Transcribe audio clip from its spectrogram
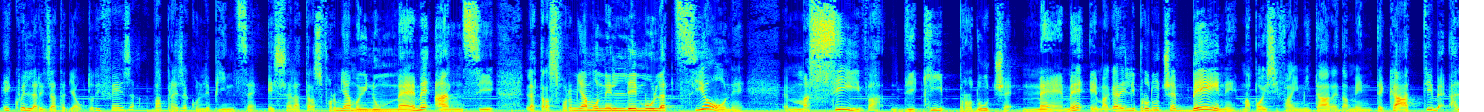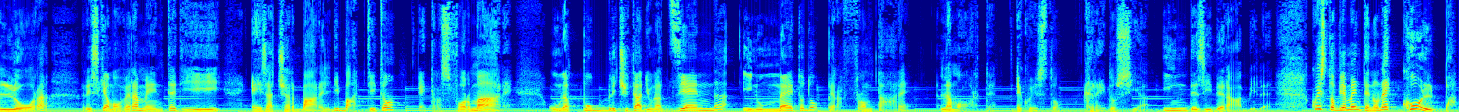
E quella risata di autodifesa va presa con le pinze e se la trasformiamo in un meme, anzi la trasformiamo nell'emulazione massiva di chi produce meme e magari li produce bene, ma poi si fa imitare da mentecatti, beh, allora rischiamo veramente di esacerbare il dibattito e trasformare una pubblicità di un'azienda in un metodo per affrontare la morte. E questo credo sia indesiderabile. Questo ovviamente non è colpa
